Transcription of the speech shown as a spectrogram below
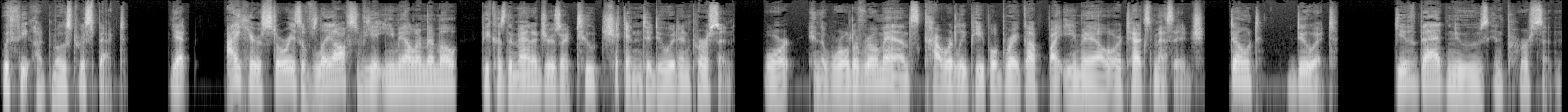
with the utmost respect. Yet I hear stories of layoffs via email or memo because the managers are too chicken to do it in person. Or, in the world of romance, cowardly people break up by email or text message. Don't do it. Give bad news in person.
